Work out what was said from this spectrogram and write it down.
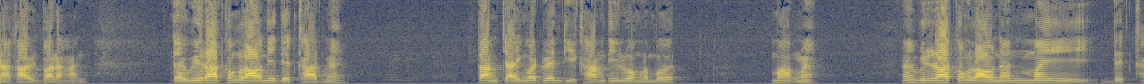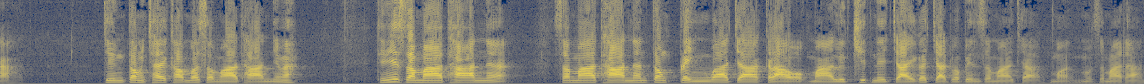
นาคาเป็นพระอรหันต์แต่วิรัตของเราเนี่ยเด็ดขาดไหมตั้งใจงดเว้นกี่ครั้งที่ล่วงละเมิดมากไหมวิรัตของเรานั้นไม่เด็ดขาด จึงต้องใช้คำว่าสมาทานใช่ไหมทีนี้สมาทานเนี่ย สมาทานนั้นต้องเปล่งวาจากล่าวออกมา หรือคิดในใจก็จัดว่าเป็นสมาชาสมาทาน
